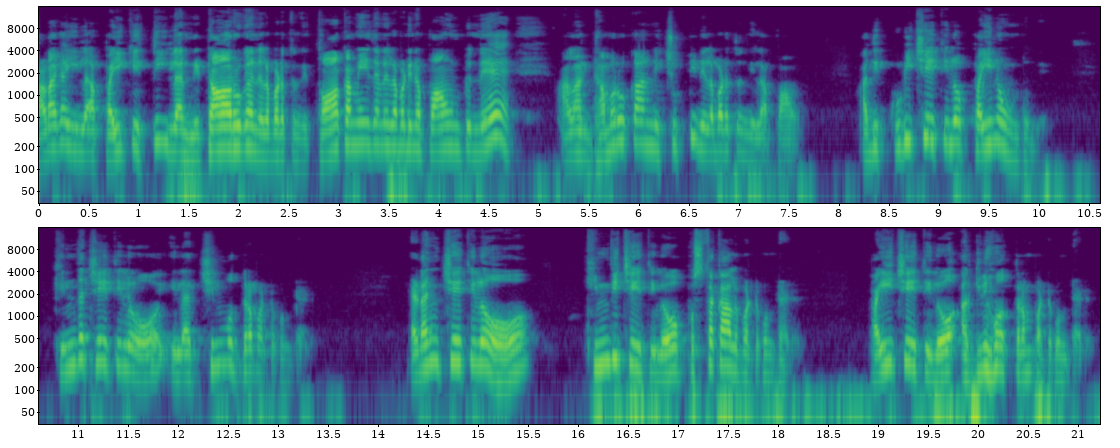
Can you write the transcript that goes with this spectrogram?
పడగ ఇలా పైకెత్తి ఇలా నిటారుగా నిలబడుతుంది. తోక మీద నిలబడిన పావు ఉంటుందే అలా ఢమరుకాన్ని చుట్టి నిలబడుతుంది ఇలా పావు. అది కుడి చేతిలో పైన ఉంటుంది. కింద చేతిలో ఇలా చిన్ముద్ర పట్టుకుంటాడు. ఎడం చేతిలో కింది చేతిలో పుస్తకాలు పట్టుకుంటాడు. పై చేతిలో అగ్నిహోత్రం పట్టుకుంటాడు.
